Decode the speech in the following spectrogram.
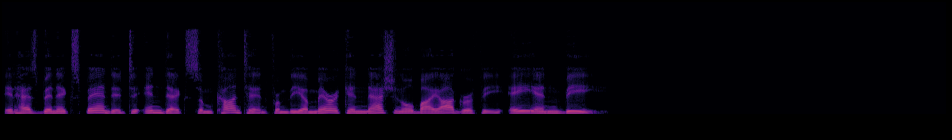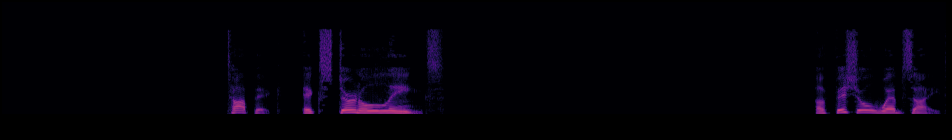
it has been expanded to index some content from the American National Biography ANB. Topic: External links. Official website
